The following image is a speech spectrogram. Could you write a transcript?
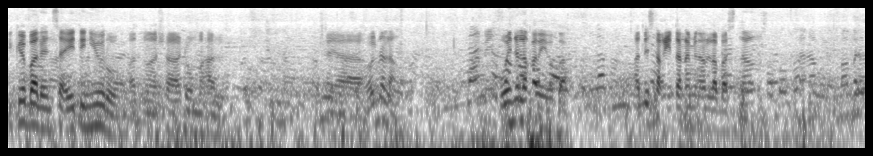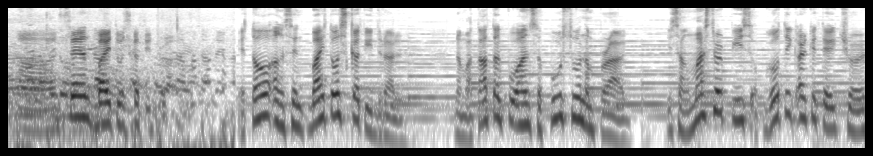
equivalent sa 18 euro at masyadong mahal. Kaya huwag na lang. Uwi na lang kami baba. At least nakita namin ang labas ng uh, St. Vitus Cathedral. Ito ang St. Vitus Cathedral. na matatagpuan sa puso ng Prague, isang masterpiece of Gothic architecture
